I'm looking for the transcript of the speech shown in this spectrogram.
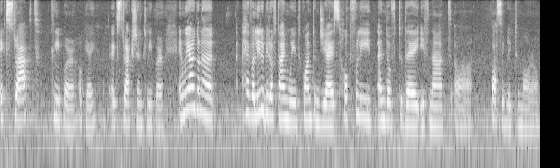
Extract Clipper, okay, extraction Clipper. And we are gonna have a little bit of time with Quantum GIS, hopefully end of today, if not uh, possibly tomorrow.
